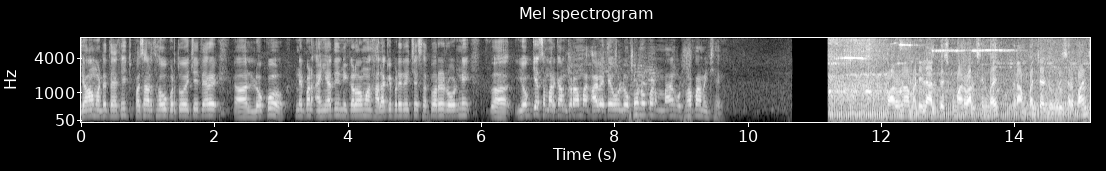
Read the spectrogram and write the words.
જવા માટે ત્યાંથી જ પસાર થવું પડતું હોય છે. ત્યારે લોકોને પણ અહીંયાથી નીકળવામાં હાલાકી પડી રહી છે. સત્વરે રોડની યોગ્ય સમારકામ કરવામાં આવે તેવું લોકોનું પણ માંગ ઉઠવા પામી છે. મારું નામ હટીલા અલ્પેશ કુમાર વાલસિંગભાઈ ગ્રામ પંચાયત ડુંગળી સરપંચ.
